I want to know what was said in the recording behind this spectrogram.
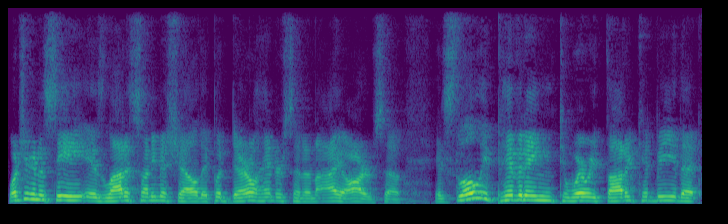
what you're going to see is a lot of Sony Michel. They put Darrell Henderson on IR, so it's slowly pivoting to where we thought it could be. That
